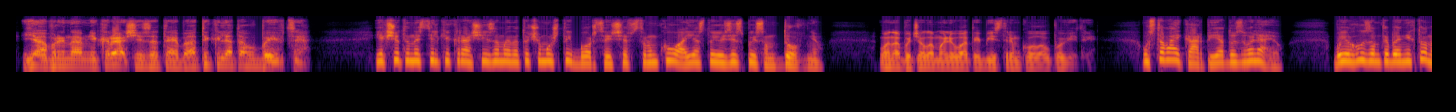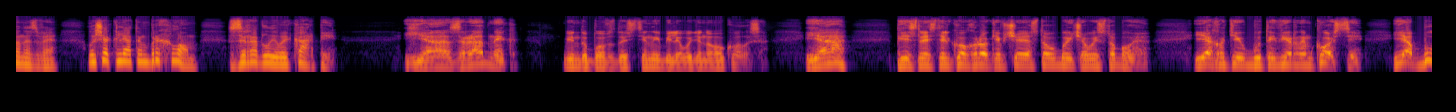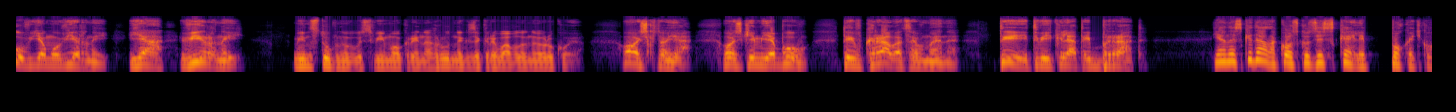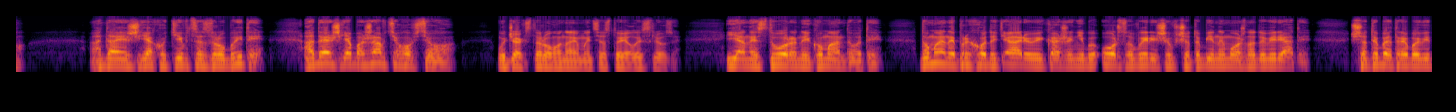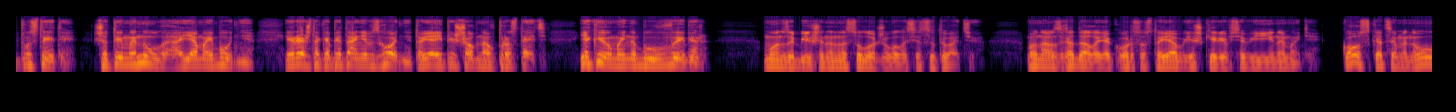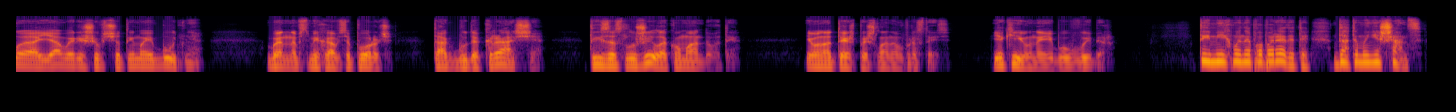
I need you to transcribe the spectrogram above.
Я принаймні кращий за тебе, а ти клята вбивця. Якщо ти настільки кращий за мене, то чому ж ти борсаєшся в струмку, а я стою зі списом довню? Вона почала малювати вістрям кола в повітрі. Уставай, Карпі, я дозволяю. Боягузом тебе ніхто не назве, лише клятим брехлом, зрадливий Карпі. Я зрадник? Він доповз до стіни біля водяного колеса. Я? Після стількох років, що я стовбичав із тобою. Я хотів бути вірним Кості. Я був йому вірний. Я вірний. Він стукнув у свій мокрий нагрудник закривавленою рукою. Ось хто я, ось ким я був. Ти вкрала це в мене. Ти і твій клятий брат. Я не скидала коску зі скелі, покатьку. Гадаєш, я хотів це зробити? Гадаєш, я бажав цього всього? У очах старого найманця стояли сльози. Я не створений командувати. До мене приходить Аріо і каже, ніби Орсо вирішив, що тобі не можна довіряти, що тебе треба відпустити, що ти минуле, а я майбутнє, і решта капітанів згодні, то я й пішов навпростець. Який у мене був вибір? Монза більше не насолоджувалася ситуацією. Вона згадала, як Орсо стояв і шкірився в її наметі. Коска це минуле, а я вирішив, що ти майбутнє. Бенна всміхався поруч. Так буде краще. Ти заслужила командувати. І вона теж пішла навпростець. Який у неї був вибір? Ти міг мене попередити, дати мені шанс.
